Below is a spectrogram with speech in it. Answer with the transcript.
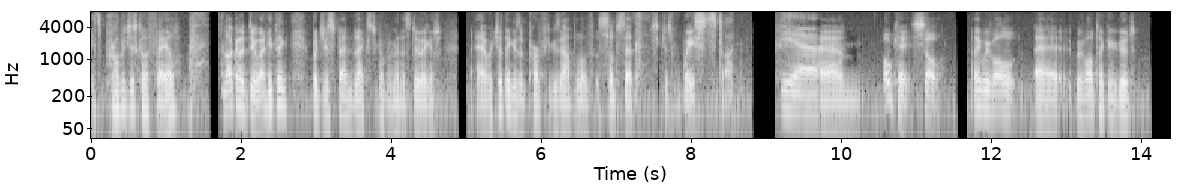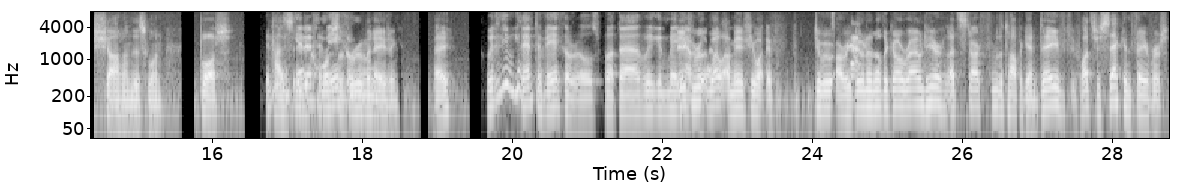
it's probably just going to fail. it's not going to do anything, but you spend an extra couple of minutes doing it, uh, which I think is a perfect example of a subset that just wastes time. yeah, Um, okay, so I think we've all uh, we've all taken a good shot on this one, but we didn't has even in the course of vehicle rules. ruminating, eh? We didn't even get into vehicle rules, but uh, we can maybe Vehicle have, ru- well, I mean, if you want, if do we, are we Yeah. doing another go round here? Let's start from the top again. Dave, what's your second favorite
